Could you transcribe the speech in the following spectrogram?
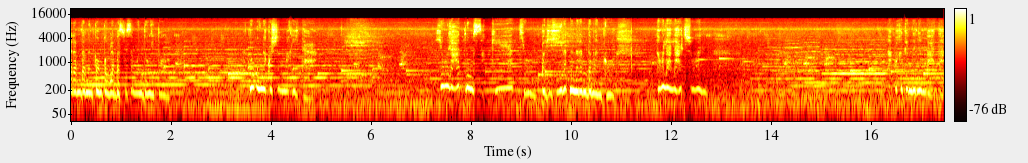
Naramdaman ko ang paglabas niya sa mundong ito. At nung una ko siyang makita, yung lahat ng sakit, yung paghihirap na naramdaman ko, nawala lahat yun. Napakaganda niyang bata.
